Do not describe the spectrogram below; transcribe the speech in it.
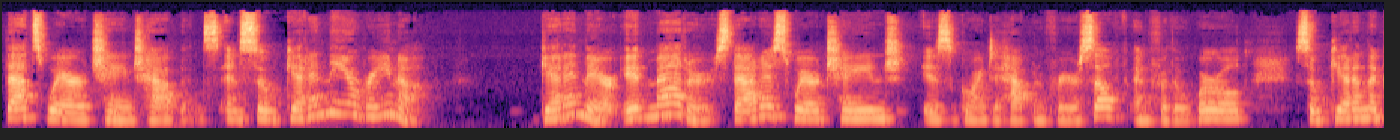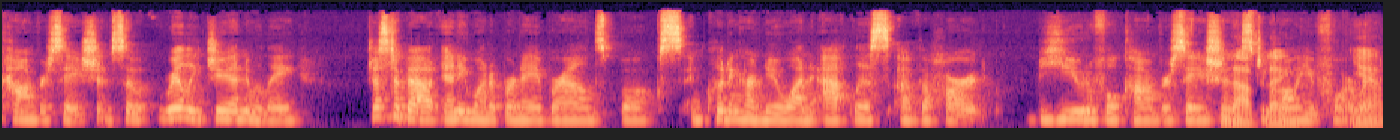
That's where change happens. And so get in the arena. Get in there. It matters. That is where change is going to happen for yourself and for the world. So get in the conversation. So, really, genuinely, just about any one of Brene Brown's books, including her new one, Atlas of the Heart, beautiful conversations Lovely. to call you forward. Yeah.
